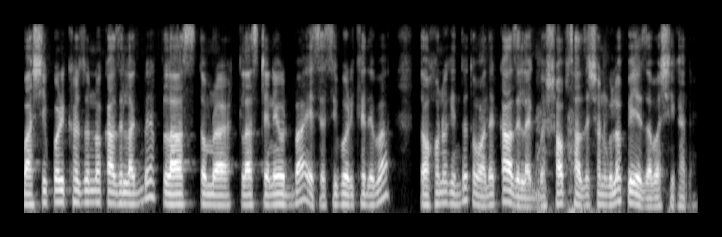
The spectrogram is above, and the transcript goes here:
বার্ষিক পরীক্ষার জন্য কাজে লাগবে। প্লাস তোমরা ক্লাস টেনে উঠবা এসএসসি পরীক্ষা দেবা, তখনও কিন্তু তোমাদের কাজে লাগবে। সব সাজেশনগুলো পেয়ে যাবা সেখানে।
